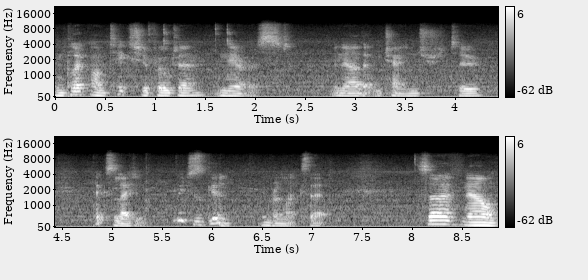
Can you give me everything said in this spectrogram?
and click on texture filter nearest. And now that will change to pixelated, which is good. Everyone likes that. So now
